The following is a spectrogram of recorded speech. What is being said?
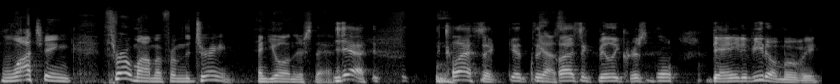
watching Throw Momma from the Train, and you'll understand. Yeah, classic. It's a Yes. classic Billy Crystal, Danny DeVito movie.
